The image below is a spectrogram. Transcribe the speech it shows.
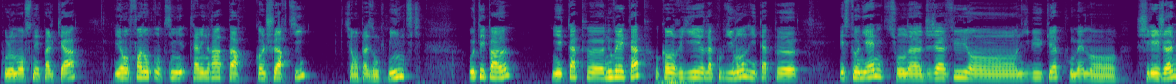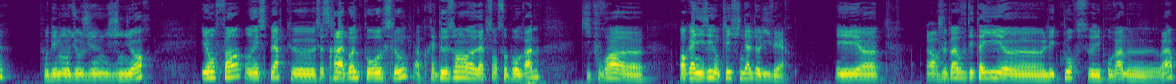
pour le moment, ce n'est pas le cas. Et enfin, donc, on terminera par Konchalarty, qui remplace donc Minsk. Au TPAE, une étape, euh, nouvelle étape au calendrier de la Coupe du Monde, une étape euh, estonienne qu'on a déjà vue en IBU Cup ou même chez les jeunes pour des mondiaux juniors. Et enfin, on espère que ce sera la bonne pour Oslo, après deux ans euh, d'absence au programme, qui pourra organiser donc les finales de l'hiver. Et alors, je vais pas vous détailler les courses, les programmes, voilà,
